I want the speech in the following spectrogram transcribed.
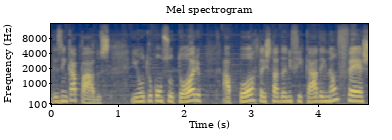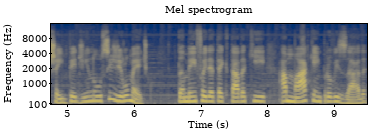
desencapados. Em outro consultório, a porta está danificada e não fecha, impedindo o sigilo médico. Também foi detectada que a máquina é improvisada,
